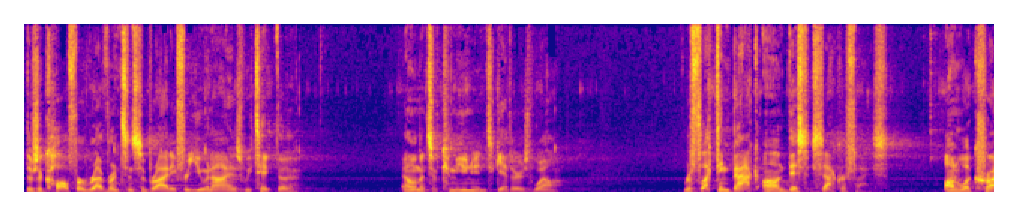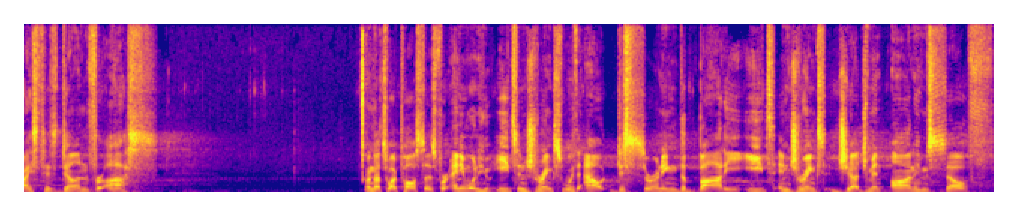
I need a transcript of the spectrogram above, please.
There's a call for reverence and sobriety for you and I as we take the elements of communion together as well. Reflecting back on this sacrifice, on what Christ has done for us and that's why Paul says, For anyone who eats and drinks without discerning the body eats and drinks judgment on himself.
